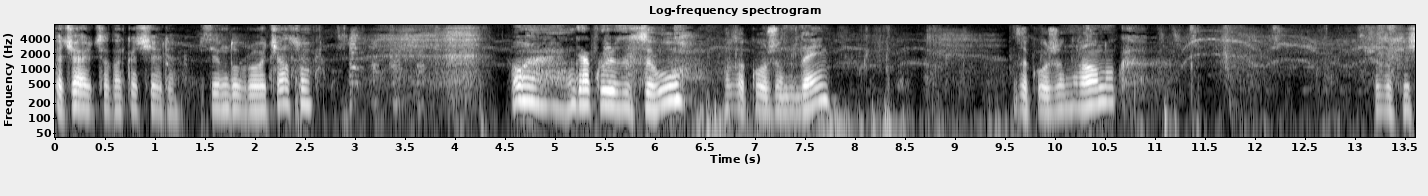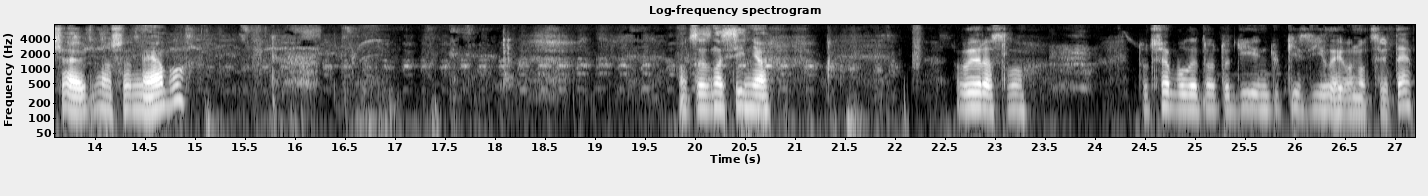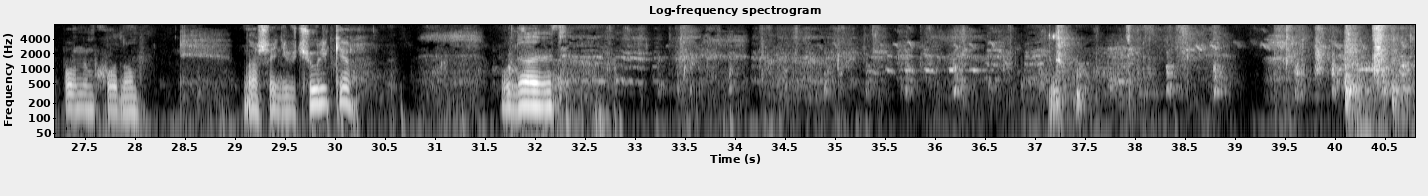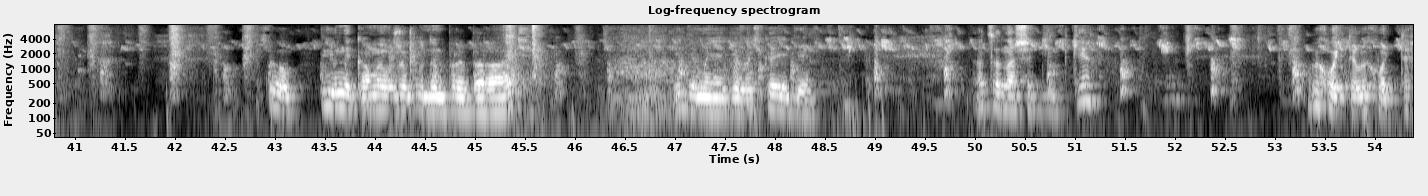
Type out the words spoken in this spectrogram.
качаються на качелі. Всім доброго часу. Ой, дякую ЗСУ за кожен день, за кожен ранок, що захищають наше небо. Оце з насіння виросло. Тут ще були тоді індюки з'їли, і воно цвіте повним ходом. Наші дівчульки гуляють. Все, півника ми вже будемо прибирати. Іди, моя дівчинка, іди. А це наші дітки. Виходьте, виходьте.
